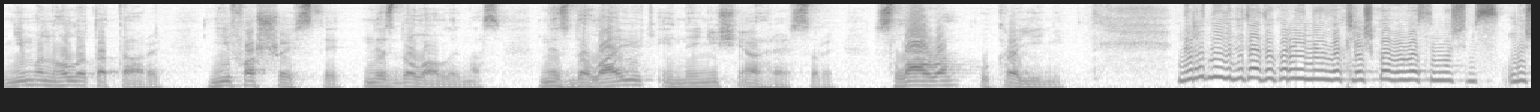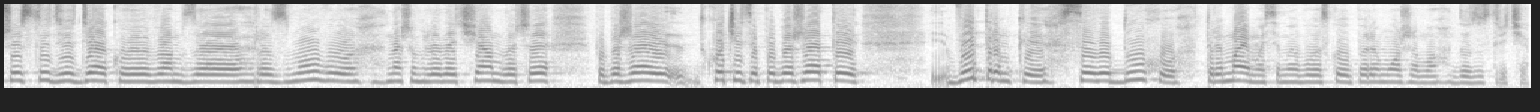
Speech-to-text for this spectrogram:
Ні монголо-татари, ні фашисти не здолали нас, не здолають і нинішні агресори. Слава Україні! народний депутат України Олег Ляшко гостем нашої студії. Дякую вам за розмову. Нашим глядачам лише побажаю, хочеться побажати витримки, сили духу. Тримаємося, ми обов'язково переможемо. До зустрічі.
